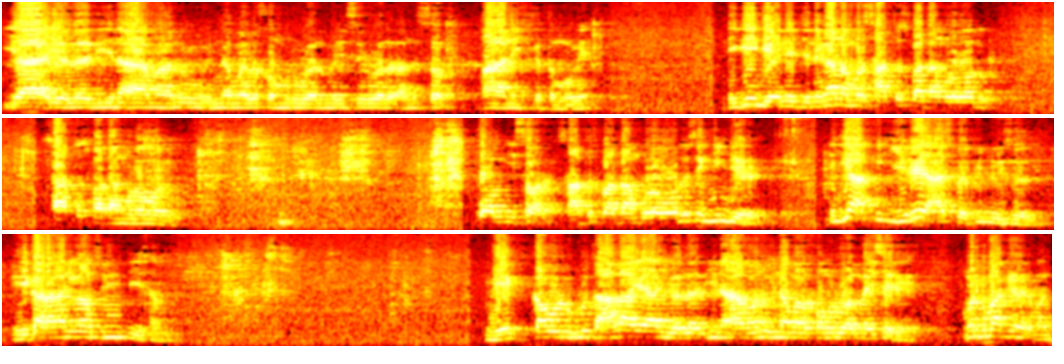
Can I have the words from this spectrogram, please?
Ya ya ladina amanu innamal khamru wal maisir wal ansab. Ah ini ketemu ya. Ini gini jenengan nomor 148 148 Pol ngisor 148 sing Ini ya pinggirnya asbabin nuzul Ini karangan Imam Suyuti sama Ini kauluhu ta'ala ya Yaladina amanu inamal khamru wal maisir Mohon kemaki ya teman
